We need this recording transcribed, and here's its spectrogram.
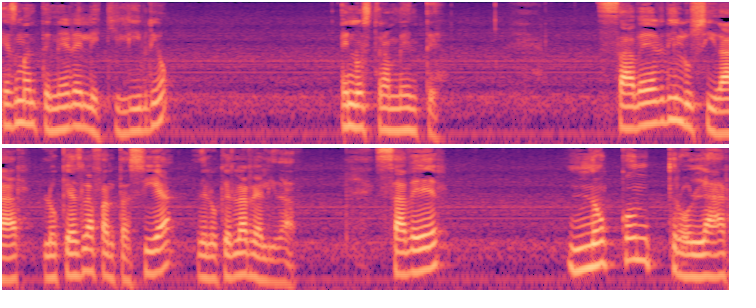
es mantener el equilibrio en nuestra mente. Saber dilucidar lo que es la fantasía de lo que es la realidad. Saber no controlar,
